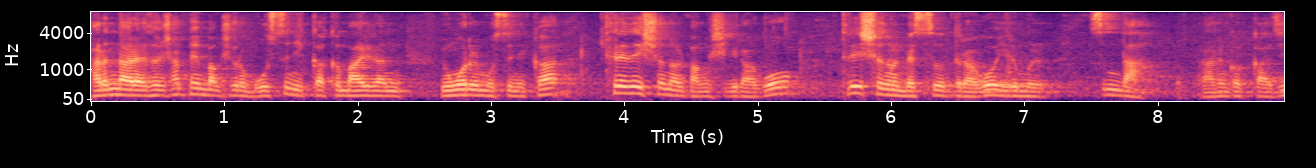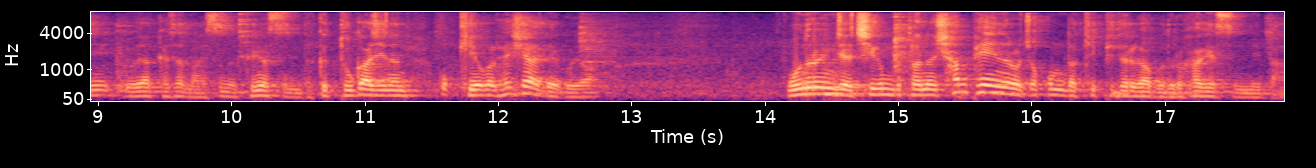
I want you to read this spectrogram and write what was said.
다른 나라에서는 샴페인 방식으로 못 쓰니까 그 말이라는 용어를 못 쓰니까 traditional 방식이라고 traditional method라고 이름을 쓴다 라는 것까지 요약해서 말씀을 드렸습니다. 그 두 가지는 꼭 기억을 하셔야 되고요. 오늘은 이제 지금부터는 샴페인으로 조금 더 깊이 들어가 보도록 하겠습니다.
